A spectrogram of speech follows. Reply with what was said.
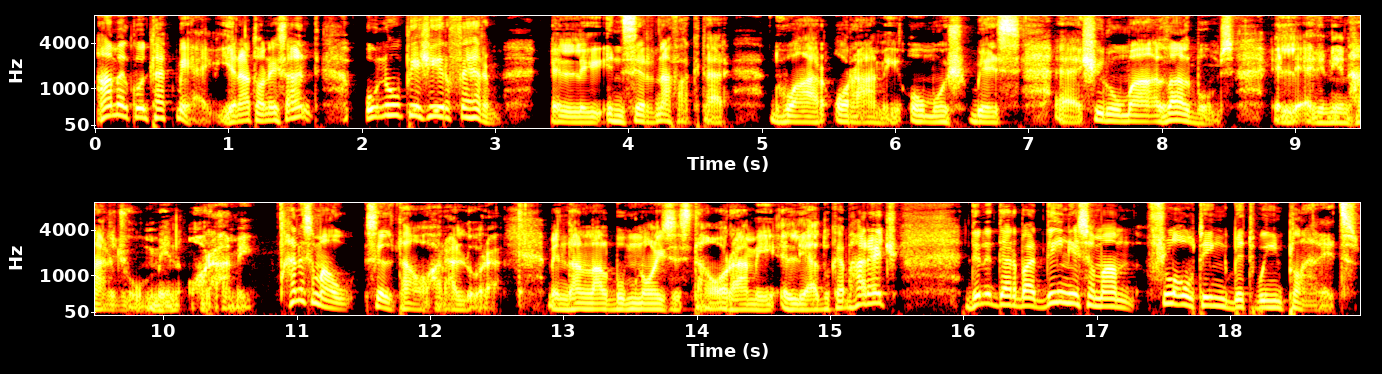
għamel kuntat miegħi jiena Tony Sant u nu pjaċir ferm li insir naf aktar dwar Orami u mhux biss eh, x'inhuma l-albums li qegħdin jinħarġu minn Orami. Ħanismaw silta oħra allura minn dan l-album Noises ta' Orami li għadu kemm ħareġ, din id-darba din jisimha Floating Between Planets.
